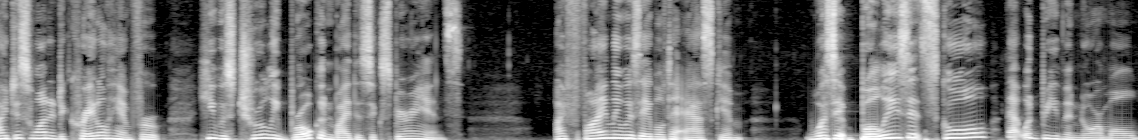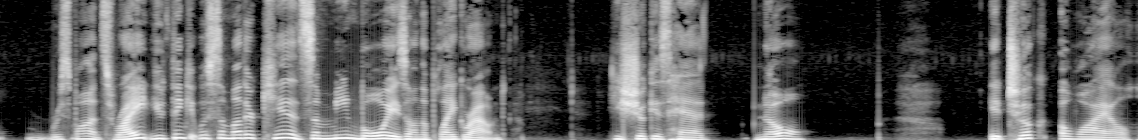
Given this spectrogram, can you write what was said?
I just wanted to cradle him, for he was truly broken by this experience. I finally was able to ask him, Was it bullies at school? That would be the normal response, right? You'd think it was some other kids, some mean boys on the playground. He shook his head. No. It took a while,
